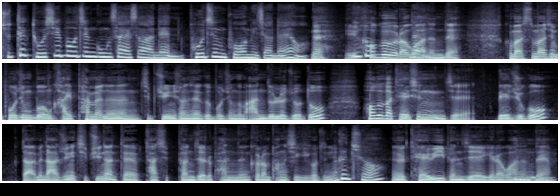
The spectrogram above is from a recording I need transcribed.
주택 도시보증공사에서 하는 보증보험이잖아요. 네, 이 이거, 허그라고 네. 하는데 그 말씀하신 보증보험 가입하면은 집주인 전세금 보증금 안 돌려줘도 허그가 대신 이제 내주고 그다음에 나중에 집주인한테 다시 변제를 받는 그런 방식이거든요. 그렇죠. 대위 변제 얘기라고 하는데 음.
